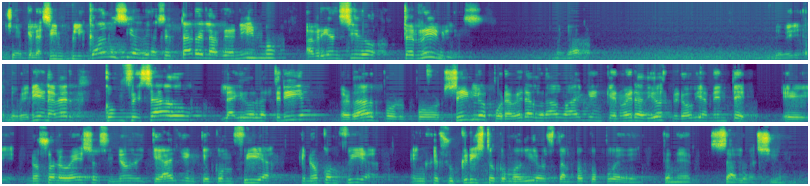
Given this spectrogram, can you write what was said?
O sea que las implicancias de aceptar el arrianismo habrían sido terribles, ¿verdad? Deberían haber confesado la idolatría, ¿verdad? Por, por siglos, por haber adorado a alguien que no era Dios, pero obviamente eh, no solo eso, sino que alguien que confía, que no confía en Jesucristo como Dios, tampoco puede tener salvación.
